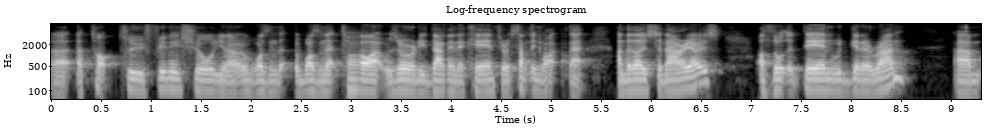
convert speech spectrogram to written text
uh, a top two finish, or you know it wasn't it wasn't that tight, it was already done in a canter or something like that. Under those scenarios, I thought that Dan would get a run. Um,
